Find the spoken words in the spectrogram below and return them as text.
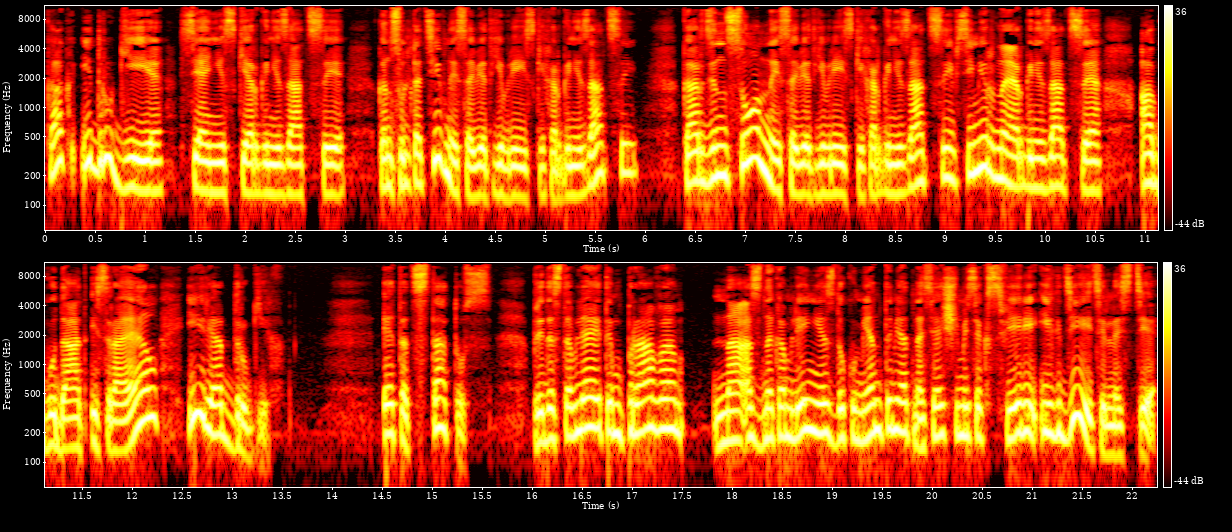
как и другие сионистские организации, консультативный совет еврейских организаций, Координационный совет еврейских организаций, Всемирная организация Агудат Исраэл и ряд других. Этот статус предоставляет им право на ознакомление с документами, относящимися к сфере их деятельности,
